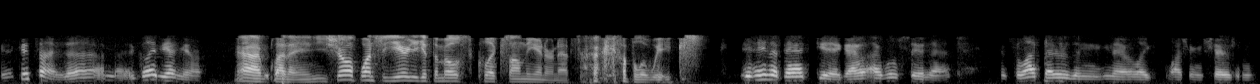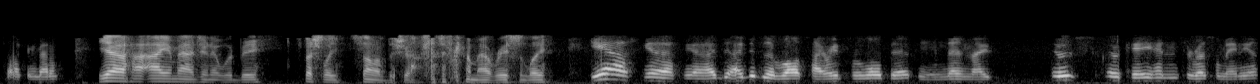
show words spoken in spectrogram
good- good times. Uh, I'm uh, glad you had me on. Yeah, I'm glad. I, you show up once a year, you get the most clicks on the internet for a couple of weeks. It ain't a bad gig. I, I will say that. It's a lot better than you know, like watching shows and talking about them. Yeah, I, I imagine it would be, especially some of the shows that have come out recently. Yeah, yeah, yeah. I did, I did the Raw tirade for a little bit, and then I, it was okay heading to WrestleMania.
